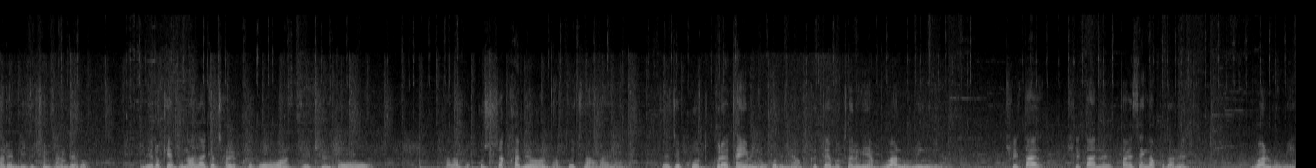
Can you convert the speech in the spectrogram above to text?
다른 미드챔 상대로. 근데 이렇게 무난하게 잘 크고 한 1킬도 하나 먹고 시작하면 나쁘진 않아요. 자, 이제 곧 9렙 타임이 오거든요. 그때부터는 그냥 무한 로밍이야. 킬 딸, 킬 딸, 딸 생각보다는 무한 로밍.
